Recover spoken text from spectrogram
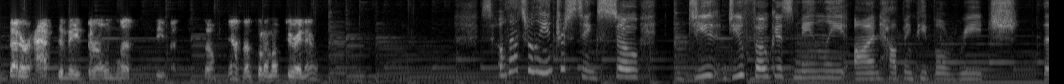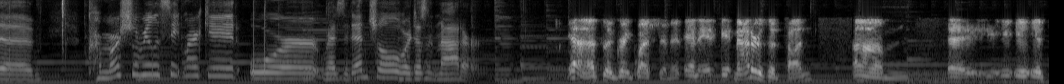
better activate their own lists even. So yeah, that's what I'm up to right now. So, oh, that's really interesting. So, do you do you focus mainly on helping people reach the commercial real estate market or residential, or doesn't matter? Yeah, that's a great question, and it, it matters a ton. Um, it, it's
